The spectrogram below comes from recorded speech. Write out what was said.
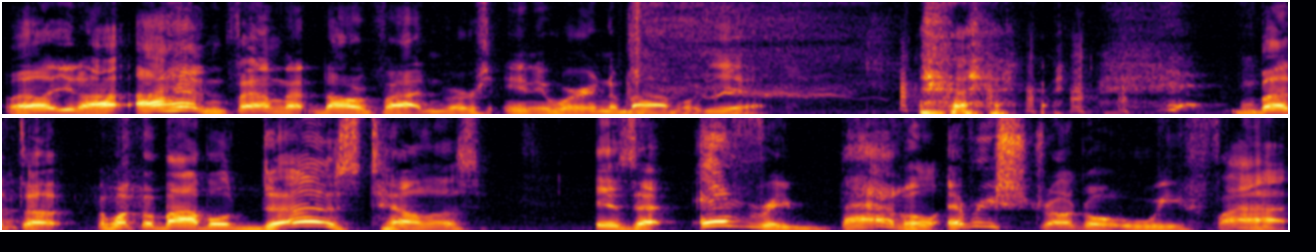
Well, you know, I, I hadn't found that dog fighting verse anywhere in the Bible yet. but uh, what the Bible does tell us is that every battle, every struggle we fight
